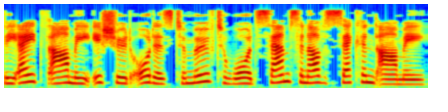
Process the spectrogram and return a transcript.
The Eighth Army issued orders to move towards Samsonov's Second Army.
